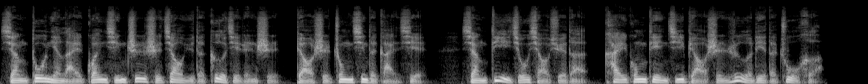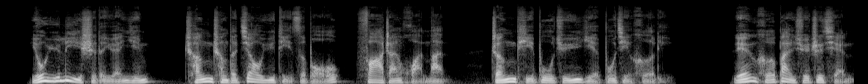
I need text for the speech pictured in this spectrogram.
向多年来关心知识教育的各界人士表示衷心的感谢；向第九小学的开工奠基表示热烈的祝贺。由于历史的原因，成城的教育底子薄，发展缓慢，整体布局也不尽合理。联合办学之前，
